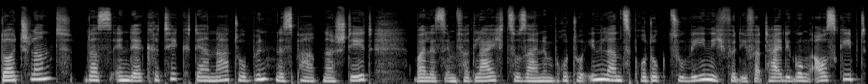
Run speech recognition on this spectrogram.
Deutschland, das in der Kritik der NATO-Bündnispartner steht, weil es im Vergleich zu seinem Bruttoinlandsprodukt zu wenig für die Verteidigung ausgibt,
